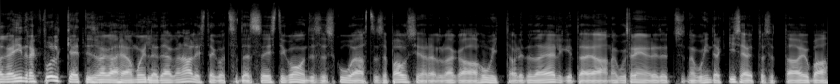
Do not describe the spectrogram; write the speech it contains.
aga Indrek Pulk jättis väga hea mulje diagonaalis tegutsedes Eesti koondises kuueaastase pausi järel, väga huvitav oli teda jälgida ja nagu treenerid ütlesid, nagu Indrek ise ütles, et ta juba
